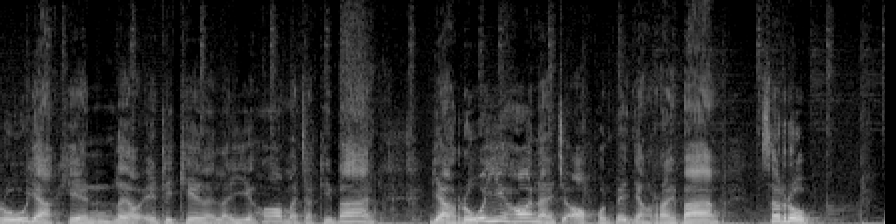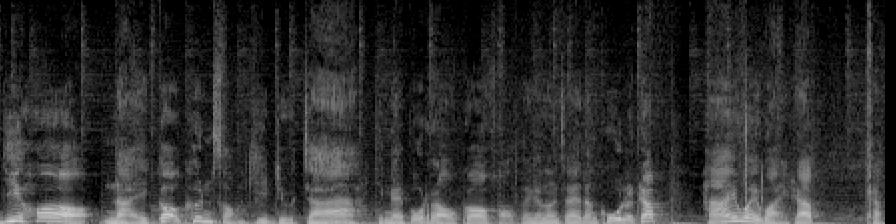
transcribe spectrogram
รู้อยากเห็นเลยเอา ATK หลาย ๆ ยี่ห้อมาจากที่บ้าน อยากรู้ว่ายี่ห้อไหนจะออกผลเป็นอย่างไรบ้าง สรุป ยี่ห้อไหนก็ขึ้น 2 ขีดอยู่จ้า ยังไงพวกเราก็ขอเป็นกำลังใจให้ทั้งคู่นะครับ หายไวๆครับ ครับ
